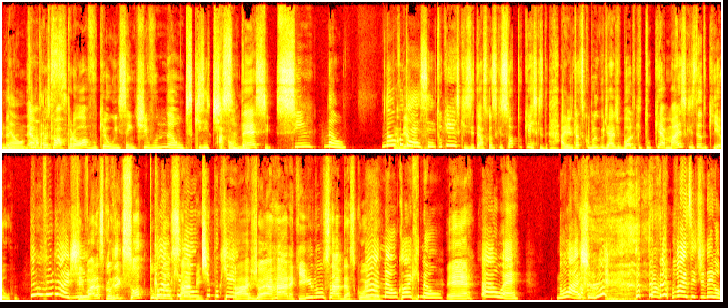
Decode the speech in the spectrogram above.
Não, É uma coisa que eu aprovo, que eu incentivo, não. esquisitíssimo. Acontece? Sim. Não. Não Entendeu? acontece. Tu que é esquisita, as coisas que só tu que é esquisita. A gente tá descobrindo com o diário de bordo que tu que é mais esquisita do que eu. Verdade. Tem várias coisas que só tu não claro que sabe. não. Tipo o quê? Ah, joia rara aqui não sabe das coisas. Não, claro que não. É. Ah, ué. Não acho. não faz sentido nenhum.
